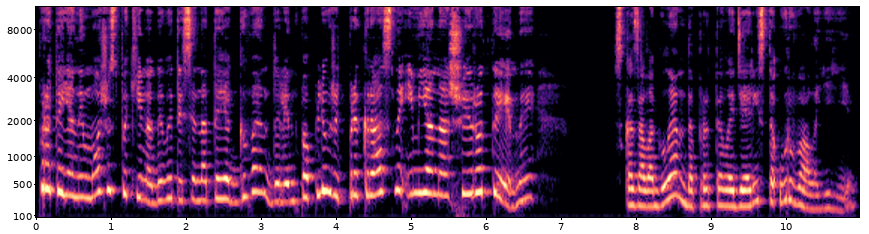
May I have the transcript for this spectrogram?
Проте я не можу спокійно дивитися на те, як Гвендолін поплюжить прекрасне ім'я нашої родини, сказала Гленда, проте леді Аріста урвала її.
